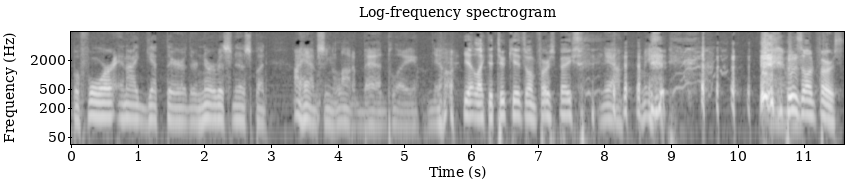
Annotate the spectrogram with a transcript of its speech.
before, and I get their their nervousness, but I have seen a lot of bad play. You know, yeah, like the two kids on first base. yeah. I mean, who's on first.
